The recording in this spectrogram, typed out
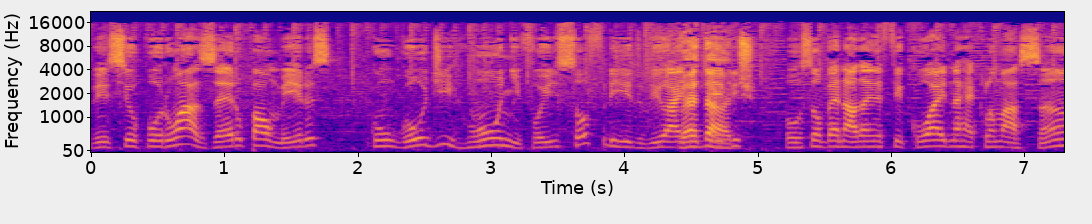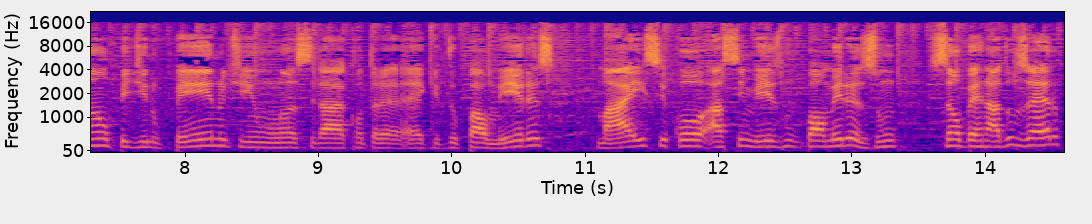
venceu por 1 a 0 o Palmeiras com gol de Rony, foi sofrido, viu? Aí Verdade. teve O São Bernardo ainda ficou aí na reclamação, pedindo pênalti, um lance lá contra a equipe do Palmeiras, mas ficou assim mesmo, Palmeiras 1, São Bernardo 0,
